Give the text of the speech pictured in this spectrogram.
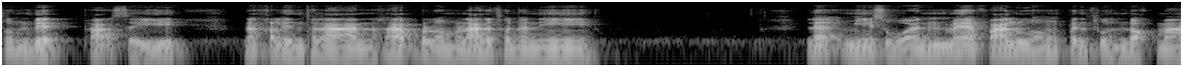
สมเด็จพระศรีนครินทรานะครับ บรมราชชนนี และมีสวนแม่ฟ้าหลวงเป็นสวนดอกไม้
